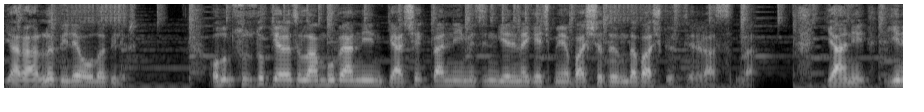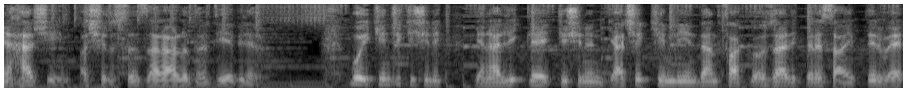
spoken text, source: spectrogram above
yararlı bile olabilir. Olumsuzluk yaratılan bu benliğin gerçek benliğimizin yerine geçmeye başladığında baş gösterir aslında. Yani yine her şeyin aşırısı zararlıdır diyebilirim. Bu ikinci kişilik genellikle kişinin gerçek kimliğinden farklı özelliklere sahiptir ve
